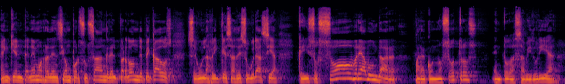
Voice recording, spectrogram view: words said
en quien tenemos redención por su sangre, el perdón de pecados, según las riquezas de su gracia, que hizo sobreabundar para con nosotros en toda sabiduría,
